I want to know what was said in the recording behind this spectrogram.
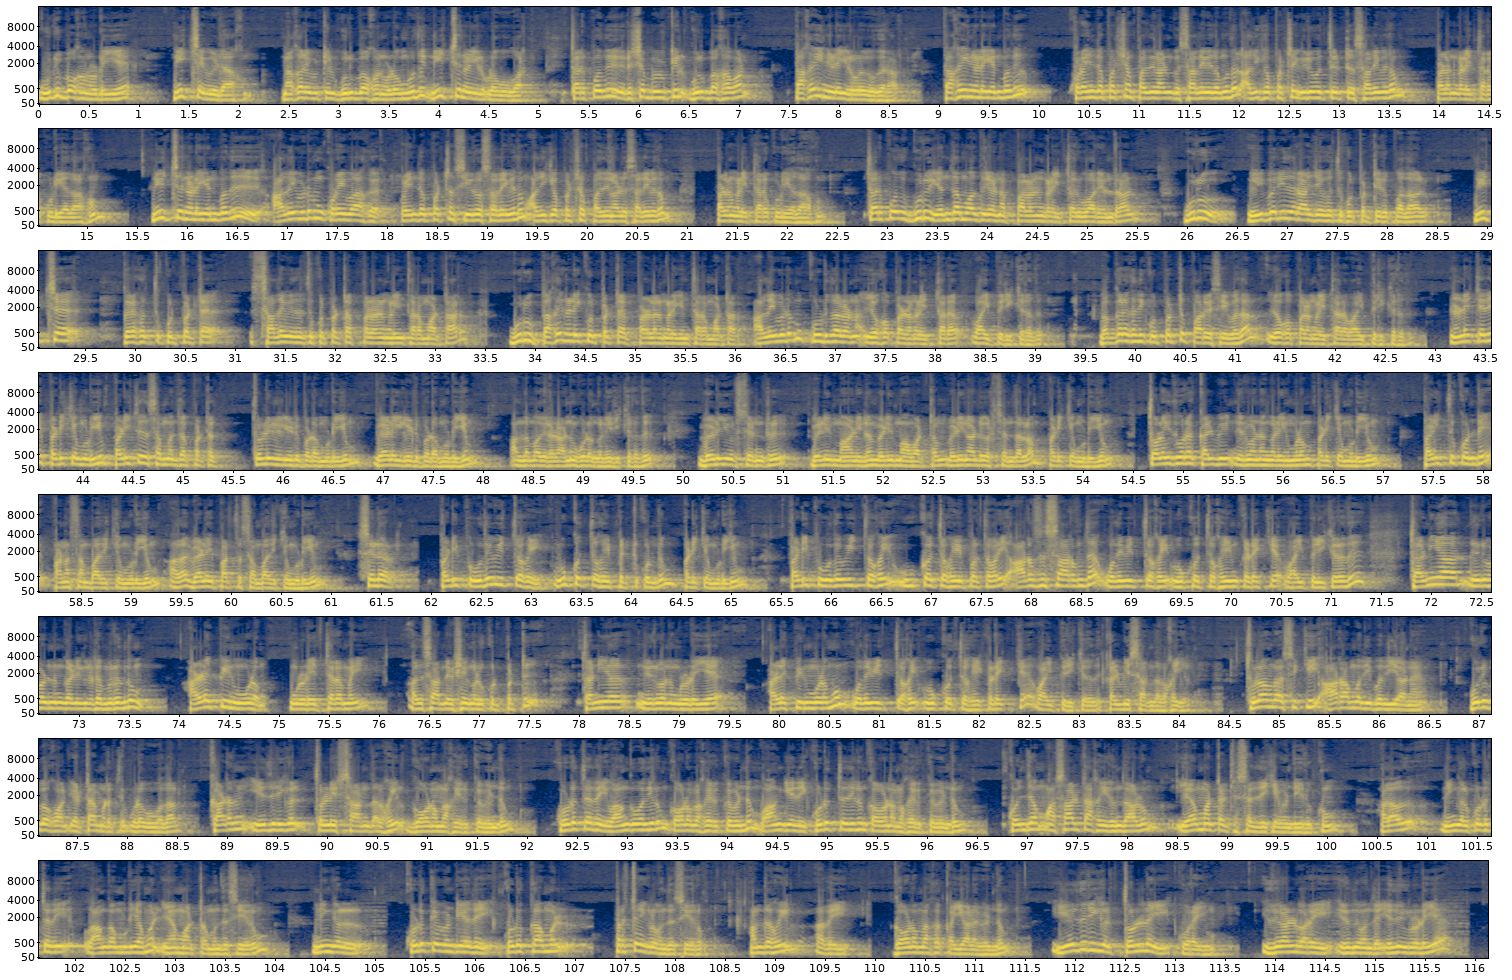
குருபகனுடைய நீச்ச வீடாகும். மகர வீட்டில் குரு பகவான் உழவும்போது நீச்ச நிலையில் உழவுவார். தற்போது ரிஷப வீட்டில் குரு பகவான் பகை நிலையில் உழவுகிறார். பகை நிலை என்பது குறைந்தபட்சம் பதினான்கு சதவீதம் முதல் அதிகபட்சம் இருபத்தெட்டு சதவீதம் பலன்களை தரக்கூடியதாகும். நீச்ச நிலை என்பது அதைவிடும் குறைவாக குறைந்தபட்சம் ஜீரோ சதவீதம் அதிகபட்சம் பதினாலு சதவீதம் பலன்களை தரக்கூடியதாகும். தற்போது குரு எந்த மாதிரியான பலன்களை தருவார் என்றால் குரு விபரீத ராஜயோகத்துக்கு உட்பட்டிருப்பதால் நீச்ச கிரகத்துக்குட்பட்ட சதவீதத்துக்குட்பட்ட பலன்களையும் தரமாட்டார். குரு பகைநிலைக்குட்பட்ட பலன்களையும் தரமாட்டார். அதைவிடவும் கூடுதலான யோக பலன்களை தர வாய்ப்பிருக்கிறது. வக்ரகதிக்கு உட்பட்டு பார்வை செய்வதால் யோக பலன்களை தர வாய்ப்பிருக்கிறது. நினைத்ததை படிக்க முடியும் படித்தது சம்பந்தப்பட்ட தொழிலில் ஈடுபட முடியும் வேலையில் ஈடுபட முடியும். அந்த மாதிரியான அனுகூலங்கள் இருக்கிறது. வெளியூர் சென்று வெளி மாநிலம் வெளி மாவட்டம் வெளிநாடுகள் சென்றெல்லாம் படிக்க முடியும். தொலைதூர கல்வி நிறுவனங்களின் மூலம் படிக்க முடியும். படித்துக்கொண்டே பணம் சம்பாதிக்க முடியும். அதாவது வேலை பார்த்து சம்பாதிக்க முடியும். சிலர் படிப்பு உதவித்தொகை ஊக்கத்தொகை பெற்றுக்கொண்டும் படிக்க முடியும். படிப்பு உதவித்தொகை ஊக்கத்தொகையை பொறுத்தவரை அரசு சார்ந்த உதவித்தொகை ஊக்கத்தொகையும் கிடைக்க வாய்ப்பிருக்கிறது. தனியார் நிறுவனங்களிடமிருந்தும் அழைப்பின் மூலம் உங்களுடைய திறமை அது சார்ந்த விஷயங்களுக்கு உட்பட்டு தனியார் நிறுவனங்களுடைய அழைப்பின் மூலமும் உதவித்தொகை ஊக்கத்தொகை கிடைக்க வாய்ப்பிருக்கிறது கல்வி சார்ந்த வகையில். துலாம் ராசிக்கு ஆறாம் அதிபதியான குரு பகவான் எட்டாம் இடத்தில் உழவுவதால் கடன் எதிரிகள் தொல்லை சார்ந்த வகையில் கவனமாக இருக்க வேண்டும். கொடுத்ததை வாங்குவதிலும் கவனமாக இருக்க வேண்டும். வாங்கியதை கொடுத்ததிலும் கவனமாக இருக்க வேண்டும். கொஞ்சம் அசால்ட்டாக இருந்தாலும் ஏமாற்றத்தை சந்திக்க வேண்டியிருக்கும். அதாவது நீங்கள் கொடுத்ததை வாங்க முடியாமல் ஏமாற்றம் வந்து சேரும். நீங்கள் கொடுக்க வேண்டியதை கொடுக்காமல் பிரச்சனைகள் வந்து சேரும். அந்த வகையில் அதை கவனமாக கையாள வேண்டும். எதிரிகள் தொல்லை குறையும். இதனால் வரை இருந்து வந்த எதிரிகளுடைய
